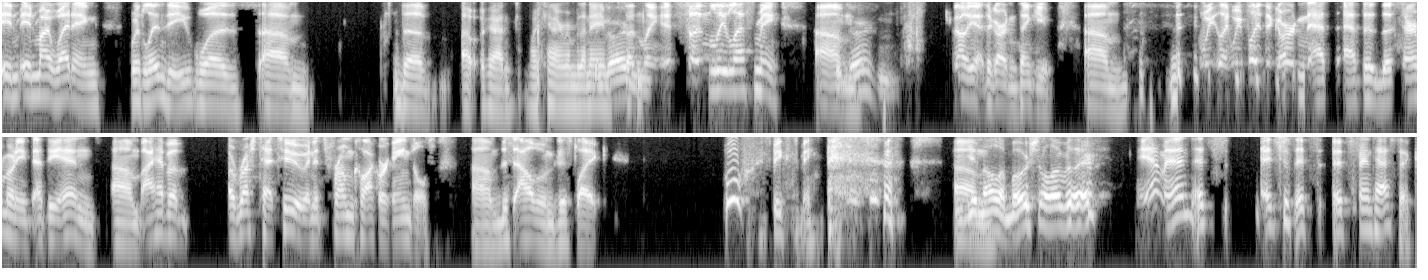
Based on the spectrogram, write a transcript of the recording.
in in my wedding with Lindsay was um, the oh god why can't I remember the name? The suddenly it suddenly left me. Um, the garden Oh yeah, the garden. Thank you. Um, we like we played the garden at at the, the ceremony at the end. Um, I have a a Rush tattoo, and it's from Clockwork Angels. Um, this album just like, whew, it speaks to me. you getting all emotional over there? Yeah, man. It's it's just it's it's fantastic.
